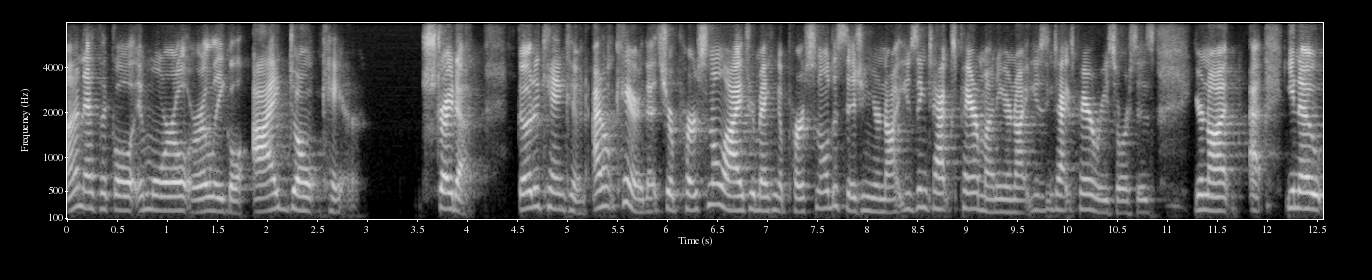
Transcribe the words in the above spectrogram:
unethical, immoral, or illegal, I don't care. Straight up. Go to Cancun. I don't care. That's your personal life. You're making a personal decision. You're not using taxpayer money. You're not using taxpayer resources. You're not, uh, you know,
